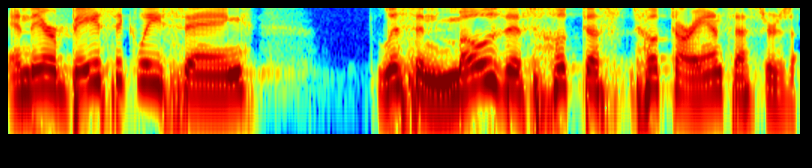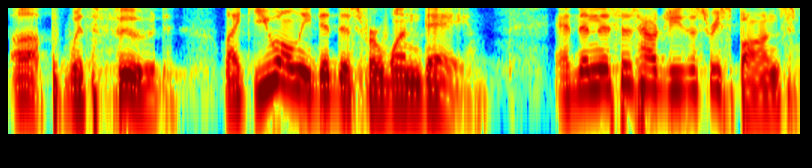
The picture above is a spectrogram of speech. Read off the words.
and they are basically saying, "Listen, Moses hooked us hooked our ancestors up with food. Like you only did this for one day." And then this is how Jesus responds.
